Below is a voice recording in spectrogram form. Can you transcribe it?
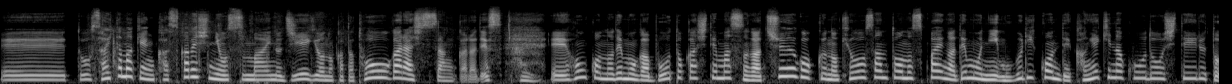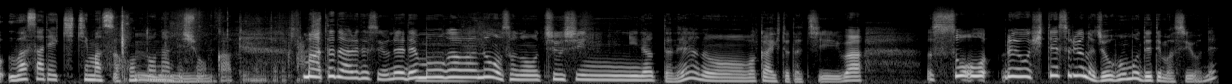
えっ、ー、と、埼玉県春日部市にお住まいの自営業の方、唐辛子さんからです。はい、えー、香港のデモが暴徒化してますが、中国の共産党のスパイがデモに潜り込んで過激な行動をしていると噂で聞きます。本当なんでしょうか？というのをいただきました。まあ、ただあれですよね、デモ側のその中心になったね、あの、若い人たちは、それを否定するような情報も出てますよね。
